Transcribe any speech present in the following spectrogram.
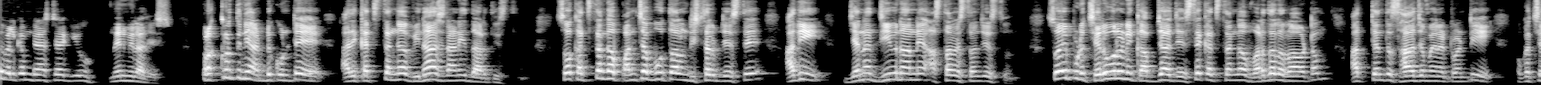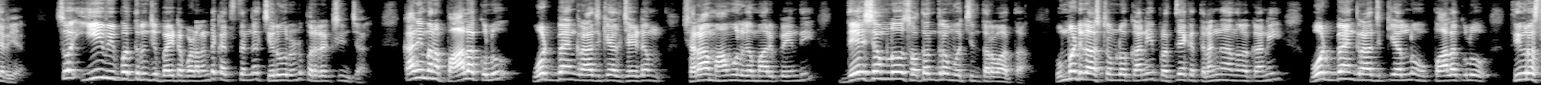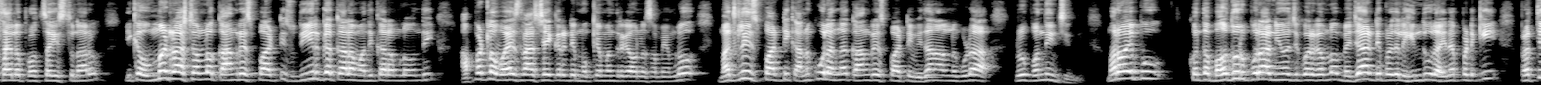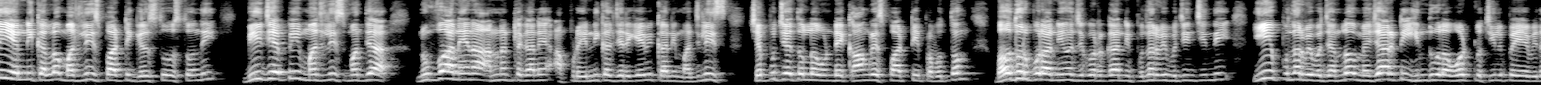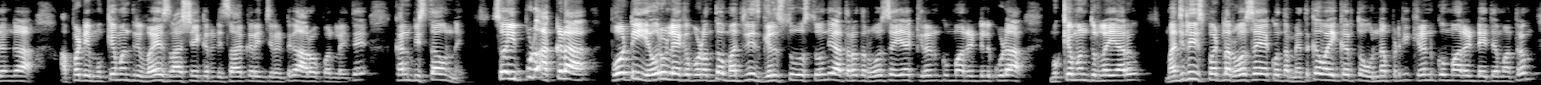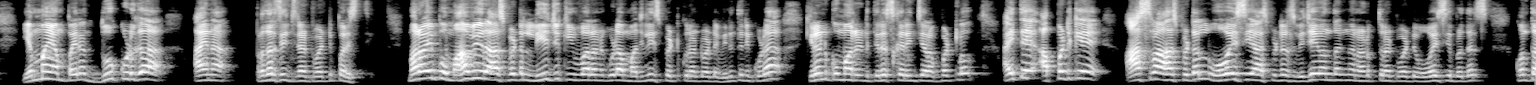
నమస్తే welcome dash tag you. నేను మీ రాజేష్. ప్రకృతిని అడ్డుకుంటే అది ఖచ్చితంగా వినాశనానికి దారితీస్తుంది. సో ఖచ్చితంగా పంచభూతాలను డిస్టర్బ్ చేస్తే అది జన జీవనాన్ని అస్తవ్యస్తం చేస్తుంది. సో ఇప్పుడు చెరువులని కబ్జా చేస్తే ఖచ్చితంగా వరదలు రావటం అత్యంత సహజమైనటువంటి ఒక చర్య. సో ఈ విపత్తు నుంచి బయటపడాలంటే ఖచ్చితంగా చెరువులను పరిరక్షించాలి. కానీ మన పాలకులు ఓట్ బ్యాంక్ రాజకీయాలు చేయడం షరా మామూలుగా మారిపోయింది. దేశంలో స్వతంత్రం వచ్చిన తర్వాత ఉమ్మడి రాష్ట్రంలో కానీ ప్రత్యేక తెలంగాణలో కానీ ఓట్ బ్యాంక్ రాజకీయాలను పాలకులు తీవ్రస్థాయిలో ప్రోత్సహిస్తున్నారు. ఇక ఉమ్మడి రాష్ట్రంలో కాంగ్రెస్ పార్టీ సుదీర్ఘకాలం అధికారంలో ఉంది. అప్పట్లో వైఎస్ రాజశేఖర రెడ్డి ముఖ్యమంత్రిగా ఉన్న సమయంలో మజ్లీస్ పార్టీకి అనుకూలంగా కాంగ్రెస్ పార్టీ విధానాలను కూడా రూపొందించింది. మరోవైపు కొంత బహదూర్పుర నియోజకవర్గంలో మెజారిటీ ప్రజలు హిందువులు అయినప్పటికీ ప్రతి ఎన్నికల్లో మజ్లీస్ పార్టీ గెలుస్తూ వస్తోంది. బీజేపీ మజ్లీస్ మధ్య నువ్వా నేనా అన్నట్లుగానే అప్పుడు ఎన్నికలు జరిగేవి. కానీ మజ్లీస్ చెప్పు చేతుల్లో ఉండే కాంగ్రెస్ పార్టీ ప్రభుత్వం బహదూర్పుర నియోజకవర్గాన్ని పునర్విభజించింది. ఈ పునర్విభజనలో మెజారిటీ హిందువుల ఓట్లు చీలిపోయే విధంగా అప్పటి ముఖ్యమంత్రి వైఎస్ రాజశేఖర రెడ్డి సహకరించినట్టుగా ఆరోపణలు అయితే కనిపిస్తూ ఉన్నాయి. సో ఇప్పుడు అక్కడ పోటీ ఎవరూ లేకపోవడంతో మజ్లీస్ గెలుస్తూ వస్తుంది. ఆ తర్వాత రోసయ్య కిరణ్ కుమార్ రెడ్డిలు కూడా ముఖ్యమంత్రులు అయ్యారు మజ్లీస్ పట్ల రోసయ్య కొంత మెతక వైఖరితో ఉన్నప్పటికీ కిరణ్ కుమార్ రెడ్డి అయితే మాత్రం ఎంఐఎం పైన దూకుడుగా ఆయన ప్రదర్శించినటువంటి పరిస్థితి. మరోవైపు మహావీర్ హాస్పిటల్ లీజుకి ఇవ్వాలని కూడా మజ్లీస్ పెట్టుకున్నటువంటి వినతిని కూడా కిరణ్ కుమార్ రెడ్డి తిరస్కరించారు అప్పట్లో. అయితే అప్పటికే ఆస్రా హాస్పిటల్ ఓవైసీ హాస్పిటల్స్ విజయవంతంగా నడుపుతున్నటువంటి ఓవైసీ బ్రదర్స్ కొంత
